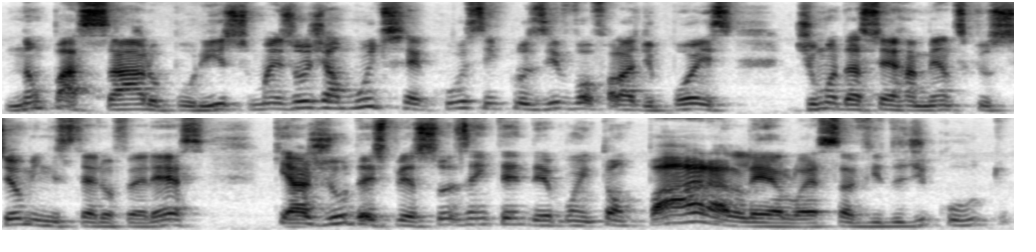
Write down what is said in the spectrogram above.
não passaram por isso, mas hoje há muitos recursos, inclusive vou falar depois de uma das ferramentas que o seu ministério oferece, que ajuda as pessoas a entender, bom, então, paralelo a essa vida de culto,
